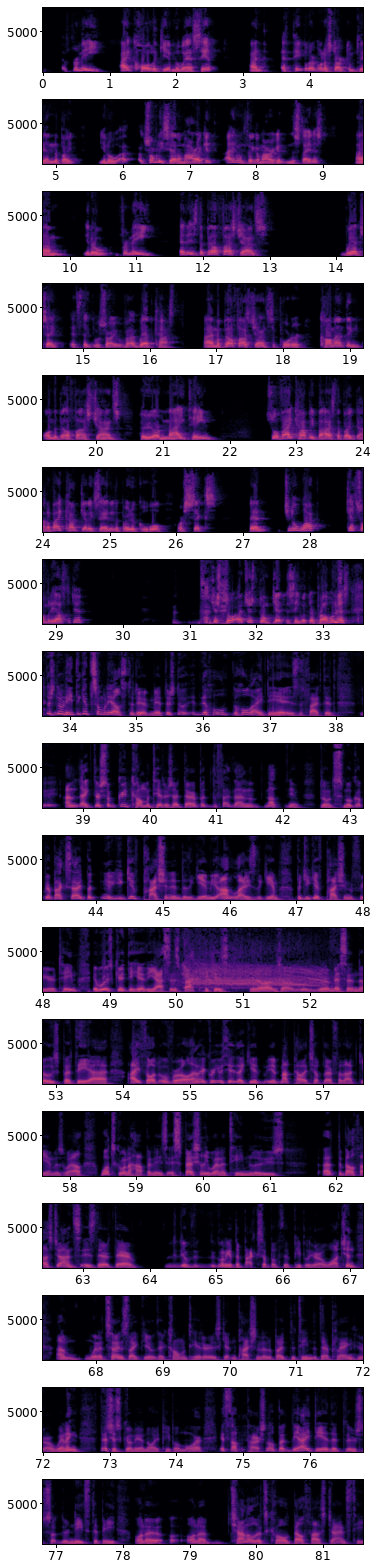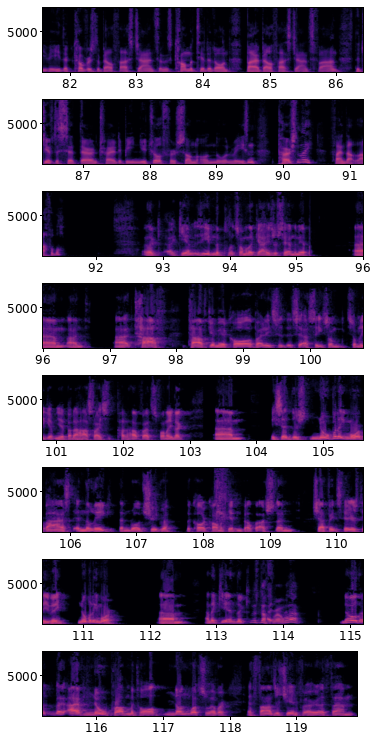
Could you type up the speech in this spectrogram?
for me, I call the game the way I see it. And if people are going to start complaining about, you know, uh, somebody said I'm arrogant. I don't think I'm arrogant in the slightest. Um, you know, for me, it is the Belfast Giants website. It's the oh, sorry webcast. I'm a Belfast Giants supporter commenting on the Belfast Giants, who are my team. So if I can't be biased about that, if I can't get excited about a goal or six, then do you know what? Get somebody else to do it. I just don't. I just don't get to see what their problem is. There's no need to get somebody else to do it, mate. There's no the whole the whole idea is the fact that, and like there's some good commentators out there, but the fact that I'm not you know blowing smoke up your backside, but you know you give passion into the game, you analyze the game, but you give passion for your team. It was good to hear the asses back because you know I was uh, we were missing those, but the uh, I thought overall, and I agree with you. Like you had, you had Matt Pellich up there for that game as well. What's going to happen is, especially when a team lose at the Belfast Giants is they're they're you know, they're going to get the backs up of the people who are watching. And when it sounds like you know the commentator is getting passionate about the team that they're playing who are winning, that's just going to annoy people more. It's not personal, but the idea that there's there needs to be on a on a channel that's called Belfast Giants TV that covers the Belfast Giants and is commentated on by a Belfast Giants fan, that you have to sit there and try to be neutral for some unknown reason. Personally, find that laughable. Like again, even the some of the guys are saying to me, um, and uh, Taff Taff gave me a call about. He said, "I see some somebody giving you a bit of hassle." I said, "Taff, that's funny." Like, um, he said, "There's nobody more biased in the league than Ron Shudra, the colour commentating Belfast and Sheffield Steelers TV. Nobody more." Um, and again, look, there's nothing wrong with that. No, I have no problem at all, none whatsoever. If fans are cheering for, if um,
